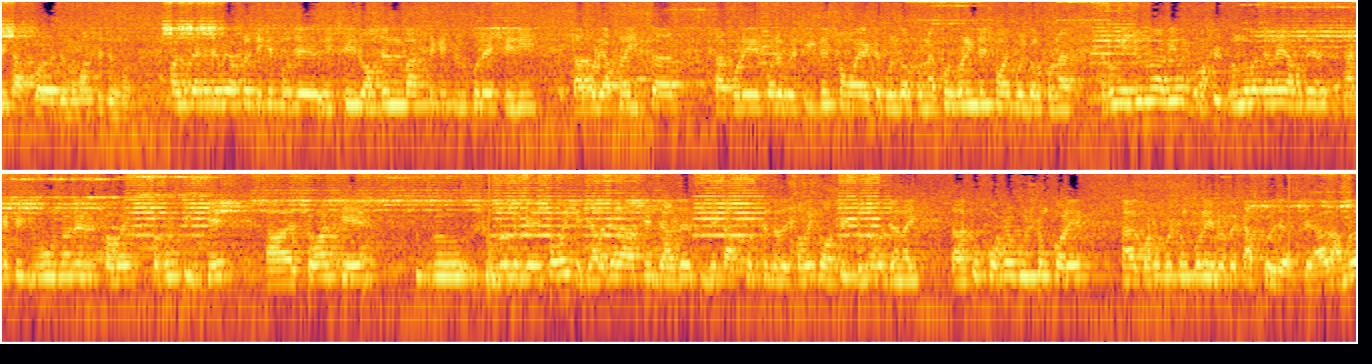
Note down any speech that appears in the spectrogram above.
যে কাজ করার জন্য, মানুষের জন্য। হয়তো দেখা যাবে আপনারা দেখেছেন যে সেই রমজানের মাস থেকে শুরু করে, সেই তারপরে আপনার ইফতার, তারপরে এরপরে ঈদের সময় একটা পরিকল্পনা কোরবানি ঈদের সময় পরিকল্পনা, এবং এই জন্য আমি অশেষ ধন্যবাদ জানাই আমাদের ঢাকা সেই যুব উন্নয়নের সবাই, সকল টিমকে সোহাগকে, শুভ্র, সুব্রতকে, সবাইকে, যারা যারা আছেন যারা যারা টিমে কাজ করছেন, তাদের সবাইকে অশেষ ধন্যবাদ জানাই। তারা খুব কঠোর পরিশ্রম করে কঠোর পরিশ্রম করে এভাবে কাজ করে যাচ্ছে। আর আমরা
